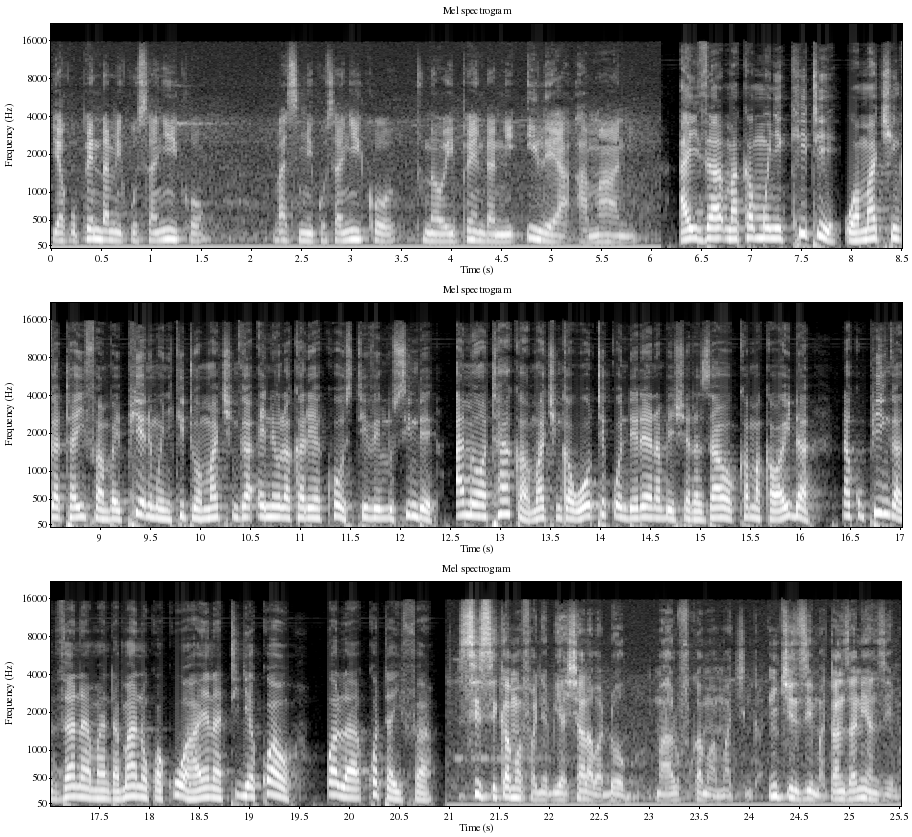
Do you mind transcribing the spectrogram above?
ya kupenda mikusanyiko, basi mikusanyiko tunayoipenda ni ile ya amani. Aidha, makamu mwenyekiti wa Machinga Taifa ambaye pia ni mwenyekiti wa Machinga eneo la Kariakoo, Steven Lusinde amewataka Machinga wote kuendelea na biashara zao kama kawaida na kupinga dhana ya maandamano kwa kuwa hayana tija kwao wala kwa taifa. Sisi kama wafanyabiashara wadogo maarufu kama Machinga, nchi nzima, Tanzania nzima,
